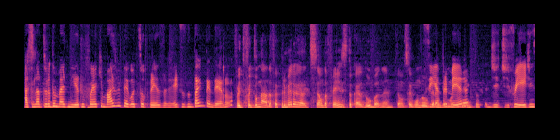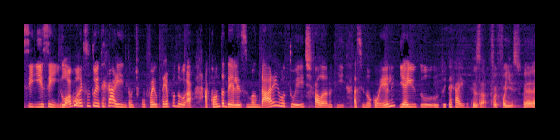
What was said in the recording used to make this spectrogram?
a assinatura do Matt Nieto foi a que mais me pegou de surpresa, gente. Vocês não estão entendendo. Foi, foi do nada, foi primeira edição da Friends do Caio Duba, né? Então, segundo o Sim, a grande primeira. movimento. De, de free agency e assim, logo antes do Twitter cair. Então, tipo, foi o tempo do. A, a conta deles mandarem o tweet falando que assinou com ele, e aí o, o Twitter caiu. Exato, foi, foi isso. É,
